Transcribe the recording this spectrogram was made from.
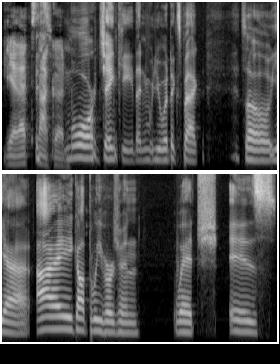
Yeah, that's not good. More janky than you would expect. So yeah, I got the Wii version, which is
